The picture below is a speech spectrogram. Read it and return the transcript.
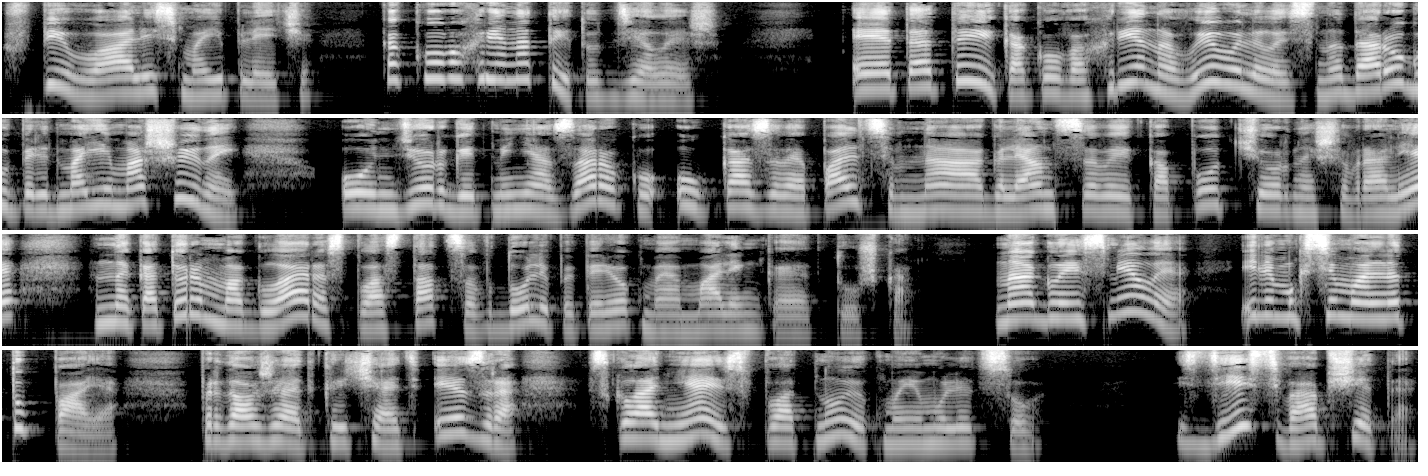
впивались в мои плечи. «Какого хрена ты тут делаешь?» «Это ты, какого хрена, вывалилась на дорогу перед моей машиной?» Он дергает меня за руку, указывая пальцем на глянцевый капот черной «Шевроле», на котором могла распластаться вдоль и поперек моя маленькая тушка. «Наглая и смелая или максимально тупая?» продолжает кричать Эзра, склоняясь вплотную к моему лицу. «Здесь, вообще-то,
